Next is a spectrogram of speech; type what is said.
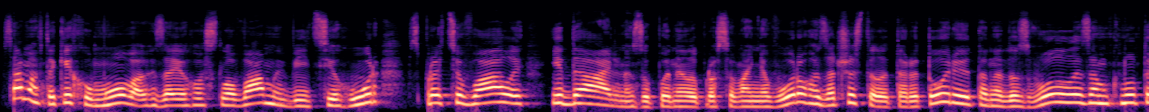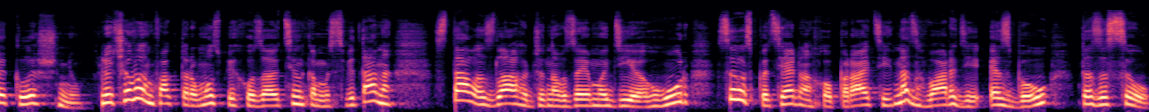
Саме в таких умовах, за його словами, бійці ГУР спрацювали ідеально, зупинили просування ворога, зачистили територію та не дозволили замкнути клешню. Ключовим фактором успіху, за оцінками Світана, стала злагоджена взаємодія ГУР, сили спеціальних операцій, Нацгвардії, СБУ та ЗСУ.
